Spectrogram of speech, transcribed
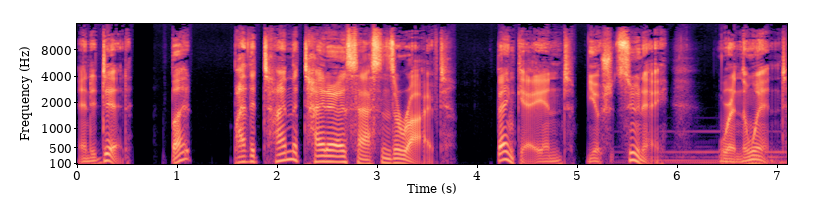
and it did. But by the time the Taira assassins arrived, Benkei and Yoshitsune were in the wind.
